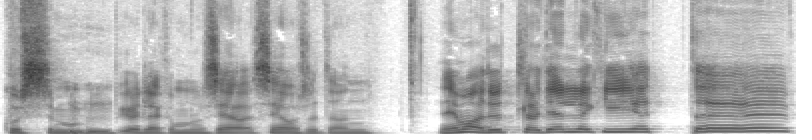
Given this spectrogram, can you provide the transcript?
kus mm, -hmm. kellega mul seosed on, nemad ütlevad jällegi, et äh,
